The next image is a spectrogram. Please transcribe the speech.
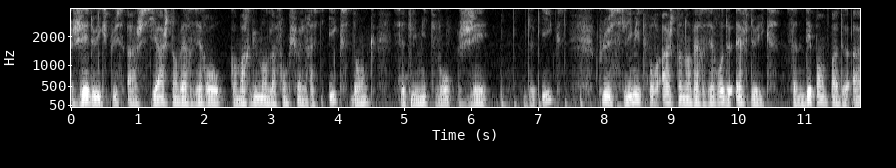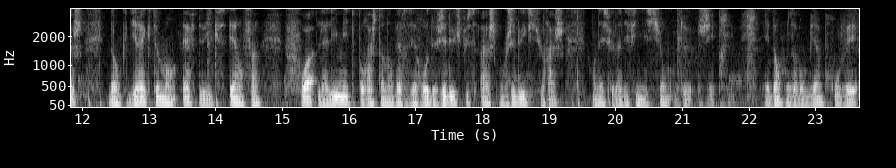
g de x plus h. Si h tend vers 0, comme argument de la fonction, il reste x, donc cette limite vaut g de x, plus limite pour h tendant vers 0 de f de x. Ça ne dépend pas de h, donc directement f de x, et enfin, fois la limite pour h tendant vers 0 de g de x plus h moins g de x sur h, on est sur la définition de g'. Et donc nous avons bien prouvé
